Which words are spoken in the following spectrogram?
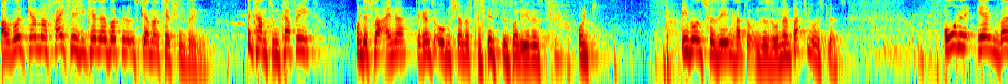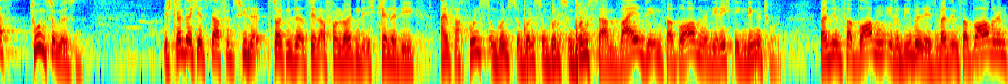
aber wollte gerne mal Freikirche kennenlernen, wollte mit uns gerne mal ein Käffchen trinken. Der kam zum Kaffee und das war einer, der ganz oben stand auf der Liste von Iris. Und Wir uns versehen, hatte unser Sohn einen Praktikumsplatz. Ohne irgendwas tun zu müssen. Ich könnte euch jetzt dafür viele Zeugnisse erzählen, auch von Leuten, die ich kenne, die einfach Gunst und Gunst und Gunst und Gunst und Gunst haben, weil sie im Verborgenen die richtigen Dinge tun. Weil sie im Verborgenen ihre Bibel lesen, weil sie im Verborgenen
